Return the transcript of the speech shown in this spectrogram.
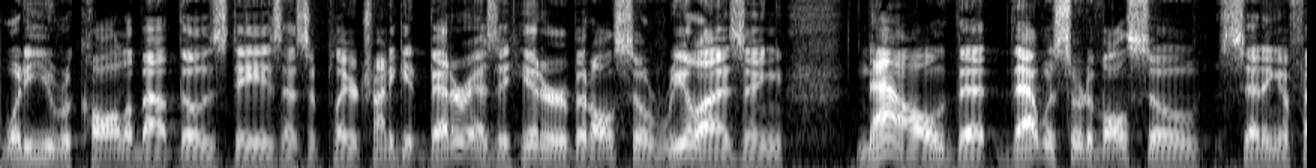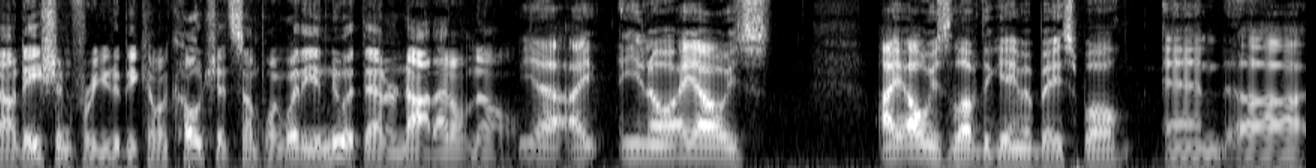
what do you recall about those days as a player, trying to get better as a hitter, but also realizing now that that was sort of also setting a foundation for you to become a coach at some point, whether you knew it then or not, I don't know. Yeah, I you know I always I always loved the game of baseball, and uh,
